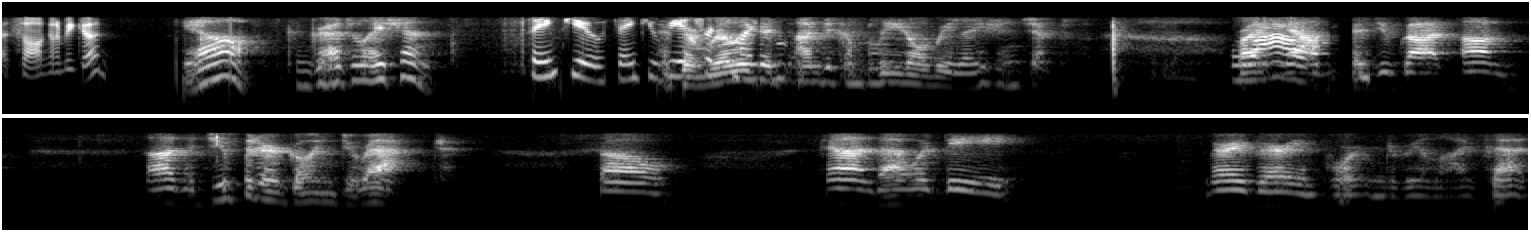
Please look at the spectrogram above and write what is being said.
it's all going to be good. Yeah. Congratulations. Thank you, thank you, It's Beatrex. a really good time to complete all relationships. Wow. Right now, because you've got um uh the Jupiter going direct. So and that would be very, very important to realize that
